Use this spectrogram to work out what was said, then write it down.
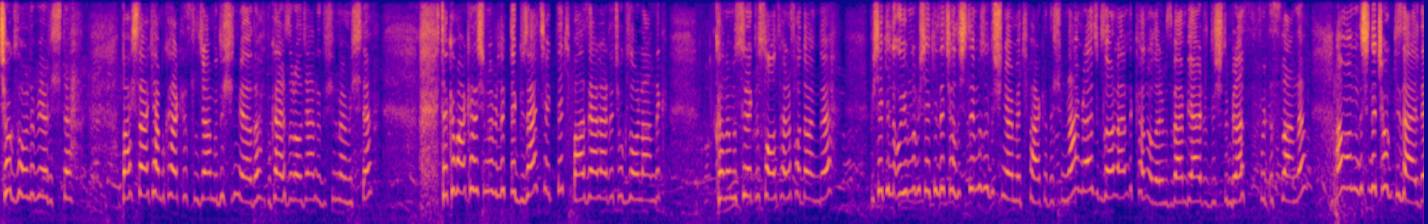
Çok zorlu bir yarıştı. Başlarken bu kadar kasılacağımı düşünmüyordum. Bu kadar zor olacağını düşünmemiştim. Takım arkadaşımla birlikte güzel çektik. Bazı yerlerde çok zorlandık. Kanımız sürekli sol tarafa döndü. Bir şekilde uyumlu bir şekilde çalıştığımızı düşünüyorum ekip arkadaşımla. Birazcık zorlandık kanolarımız. Ben bir yerde düştüm, biraz full ıslandım. Ama onun dışında çok güzeldi.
